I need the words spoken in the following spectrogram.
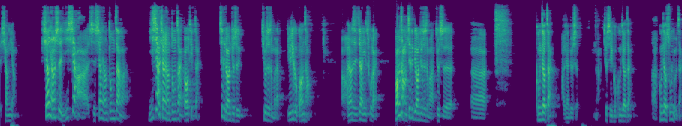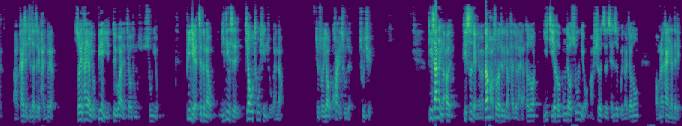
襄阳，襄阳是一下是襄阳东站嘛，一下襄阳东站高铁站，这个地方就是就是什么呢？有一个广场啊，好像是这样一出来，广场这个地方就是什么？就是呃公交站，好像就是啊，就是一个公交站啊，公交枢纽站啊，开始就在这里排队了。所以它要有便于对外的交通枢纽，并且这个呢一定是交通性主干道。就说要快速的出去。第三个呃第四点，刚好说到这个地方他就来了，他说宜结合公交枢纽啊，设置城市轨道交通。我们来看一下这里，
